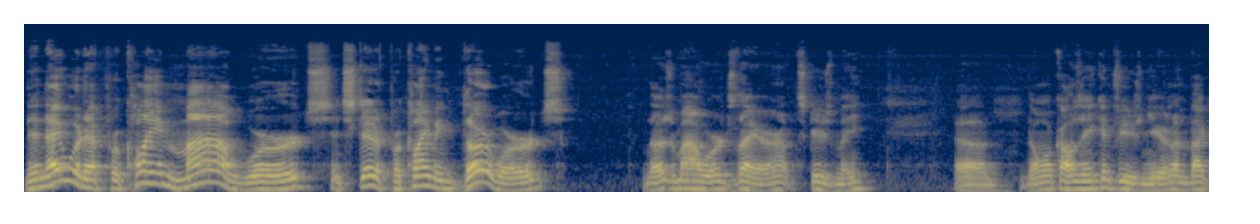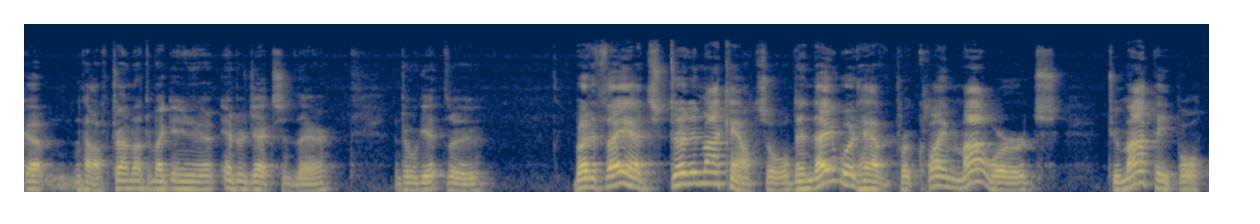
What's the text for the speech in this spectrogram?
then they would have proclaimed my words instead of proclaiming their words. Those are my words there, excuse me. Uh, don't want to cause any confusion here. Let me back up. I'll try not to make any interjections there until we get through. But if they had stood in my counsel, then they would have proclaimed my words to my people,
